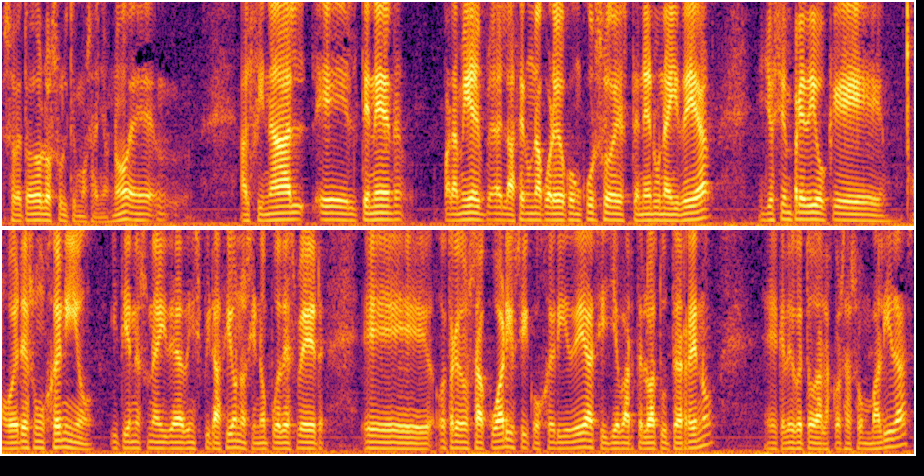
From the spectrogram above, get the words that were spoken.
sobre todo los últimos años. ¿no? Al final, el tener, para mí, el, hacer un acuario de concurso es tener una idea. Yo siempre digo que o eres un genio y tienes una idea de inspiración, o si no puedes ver eh, otros acuarios y coger ideas y llevártelo a tu terreno. Eh, creo que todas las cosas son válidas.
